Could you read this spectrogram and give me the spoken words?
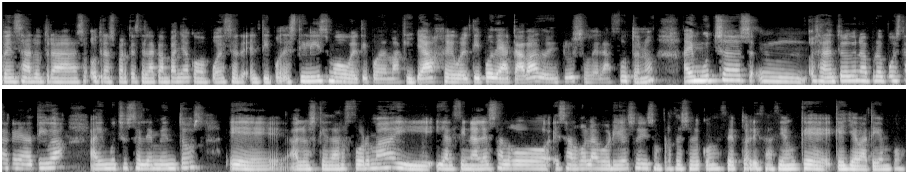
pensar otras, otras partes de la campaña, como puede ser el tipo de estilismo, o el tipo de maquillaje, o el tipo de acabado incluso de la foto, ¿no? Hay muchos, mm, o sea, dentro de una propuesta creativa hay muchos elementos eh, a los que dar forma y, al final es algo, es algo laborioso y es un proceso de conceptualización que lleva tiempo.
